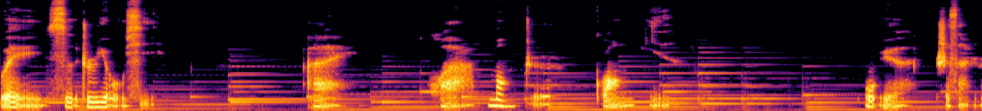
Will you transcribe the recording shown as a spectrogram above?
为死之游戏，爱化梦之光阴。五月十三日。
